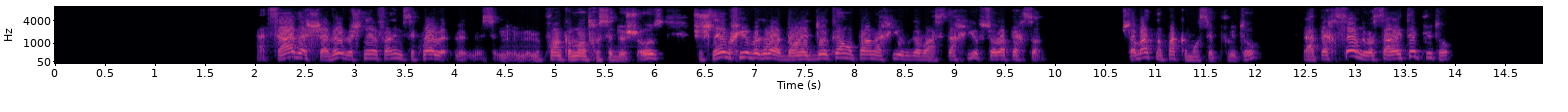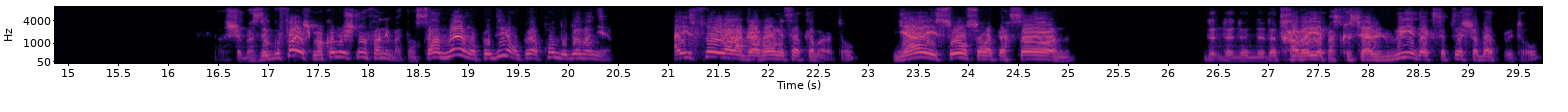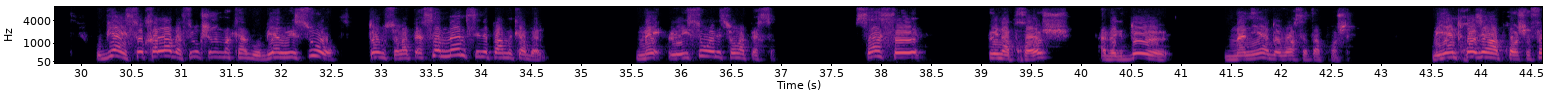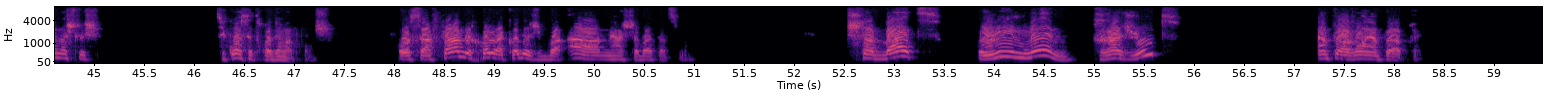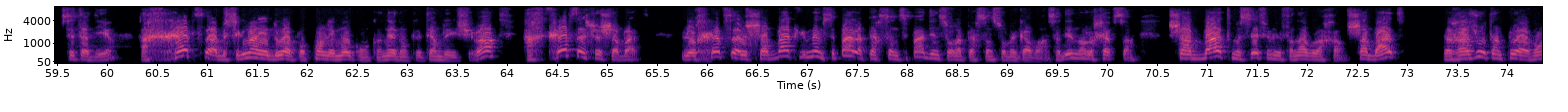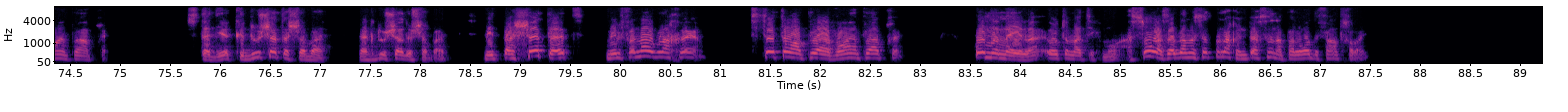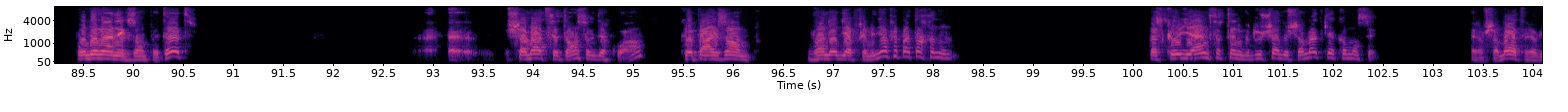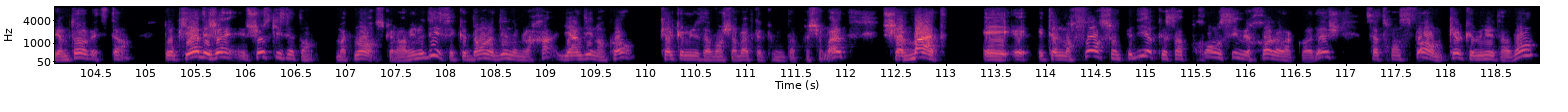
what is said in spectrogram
C'est quoi le, le, le, le, point commun entre ces deux choses Dans les deux cas, on parle d'un chiyuv gavra. C'est un chiyuv sur la personne. Shabbat n'a pas commencé plus tôt, la personne doit s'arrêter plus tôt. Shabbat comme Maintenant, ça même, on peut dire, on peut apprendre de deux manières. Il y a un issur sur la personne de, de, de, de, travailler parce que c'est à lui d'accepter Shabbat plus tôt. Ou bien ou bien le tombe sur la personne même s'il n'est pas Mekabel. Mais le issur, il est sur la personne. Ça, c'est une approche avec deux manières de voir cette approche. Mais il y a une troisième approche, c'est quoi cette troisième approche? Shabbat lui-même rajoute un peu avant et un peu après. C'est-à-dire, pour prendre les mots qu'on connaît, donc le terme de Yeshiva, Shabbat, le chefsa, le Shabbat lui-même, c'est pas la personne, c'est pas un din sur la personne, sur le gavra, c'est dire dans le chefsa. Shabbat, Shabbat rajoute un peu avant, un peu après. C'est-à-dire que Shabbat, la Gdusha de Shabbat, mitpachetet lacher. C'est un peu avant, un peu après. Au automatiquement, une personne n'a pas le droit de faire un travail. Pour donner un exemple peut-être, euh, Shabbat 7 ans, ça veut dire quoi? Que, par exemple, vendredi après-midi, on ne fait pas Tachanoun. Parce qu'il y a une certaine Gdusha de Shabbat qui a commencé. Erev Shabbat, Yom Tov, etc. Donc il y a déjà une chose qui s'étend. Maintenant, ce que l'Arabie nous dit, c'est que dans le din de Mlacha, il y a un din encore, quelques minutes avant Shabbat, quelques minutes après Shabbat. Shabbat est, est, tellement fort, si on peut dire, que ça prend aussi Mechol à la Kodesh, ça transforme quelques minutes avant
